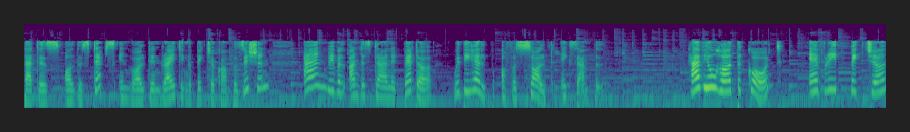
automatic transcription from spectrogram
That is all the steps involved in writing a picture composition and we will understand it better with the help of a solved example. Have you heard the quote, every picture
